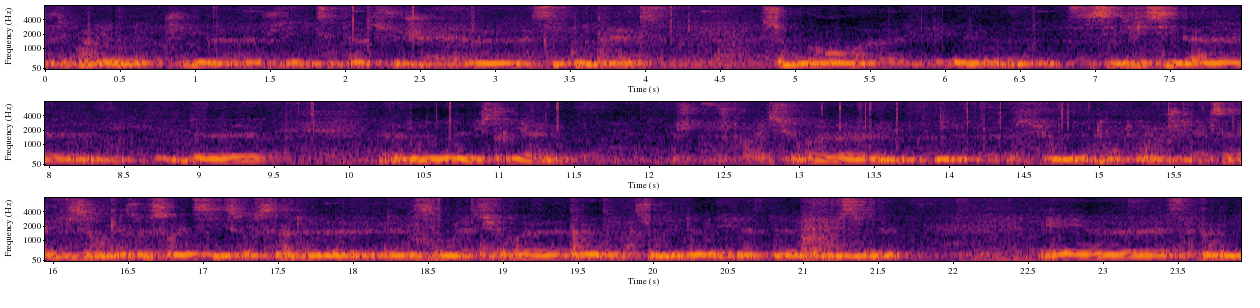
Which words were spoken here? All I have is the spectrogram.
je vous ai parlé de c'est un sujet assez complexe. Souvent, c'est difficile dans le monde industriel. Je, travaille sur, sur une autre ontologie qui s'appelle l'ISO 15226 au sein de, l'ISO sur l'intégration des données de l'usine. Et ça quand même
